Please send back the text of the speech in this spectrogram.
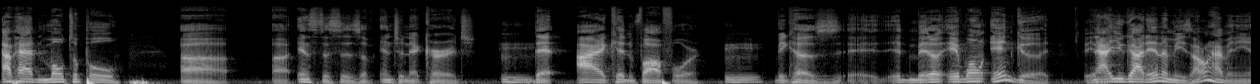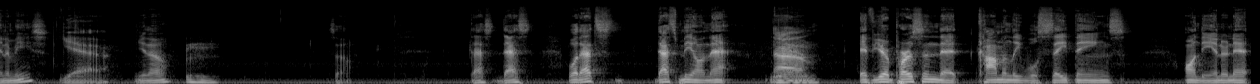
I've had multiple uh, uh, instances of internet courage that I couldn't fall for because it, it it won't end good. Now you got enemies. I don't have any enemies. Yeah. You know. So that's that's well that's that's me on that. Yeah. Um, if you're a person that commonly will say things on the internet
